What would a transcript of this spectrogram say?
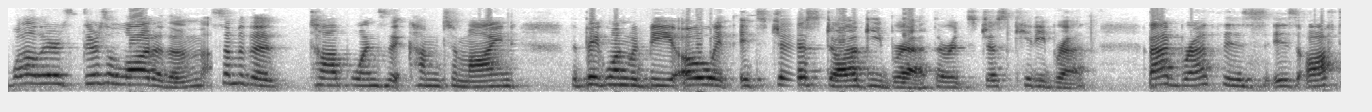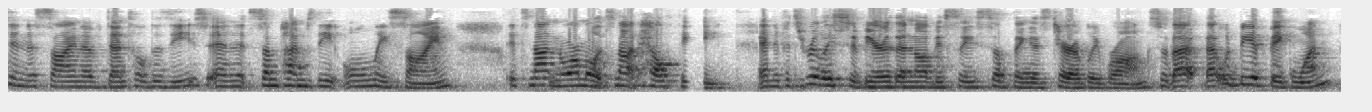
Well, there's there's a lot of them. Some of the top ones that come to mind, the big one would be, oh, it, it's just doggy breath or it's just kitty breath. Bad breath is is often a sign of dental disease, and it's sometimes the only sign. It's not normal. It's not healthy, and if it's really severe, then obviously something is terribly wrong. So that that would be a big one.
